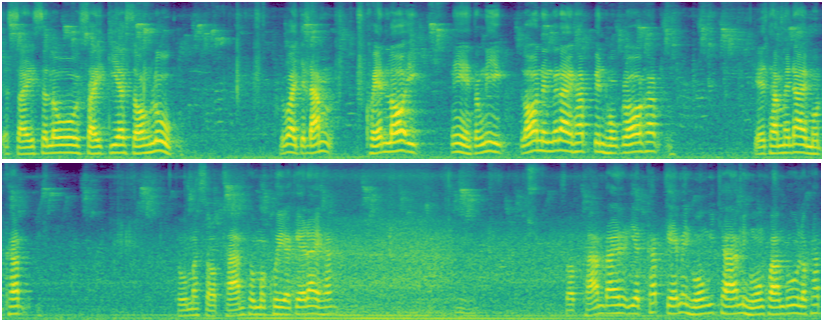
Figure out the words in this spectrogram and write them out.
จะใส่สโลใส่เกียร์สองลูก หรือว่าจะดั้มแขวนล้ออีก นี่ตรงนี้ล้อหนึ่งก็ได้ครับ เป็นหกล้อครับ แกทำให้ได้หมดครับ โทรมาสอบถาม โทรมาคุยกับแกได้ครับ สอบถามรายละเอียดครับ แกไม่ห่วงวิชาไม่ห่วงความรู้หรอกครับ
